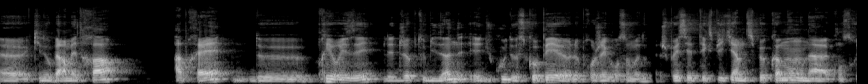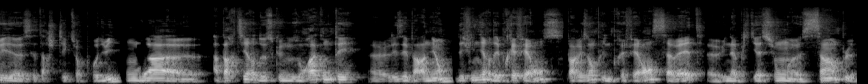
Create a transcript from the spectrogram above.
euh, qui nous permettra après de prioriser les jobs to be done et du coup de scoper euh, le projet grosso modo. Je peux essayer de t'expliquer un petit peu comment on a construit euh, cette architecture produit. On va, euh, à partir de ce que nous ont raconté les épargnants, définir des préférences. Par exemple, une préférence, ça va être une application simple,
